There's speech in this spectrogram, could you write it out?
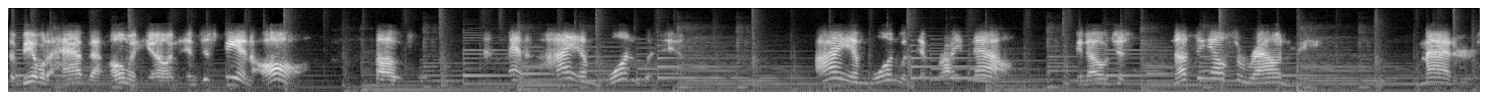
to be able to have that moment, you know, and, and just be in awe of man, I am one with him. I am one with him right now. You know, just nothing else around me matters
